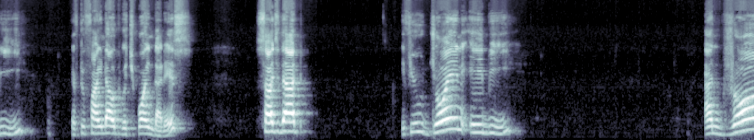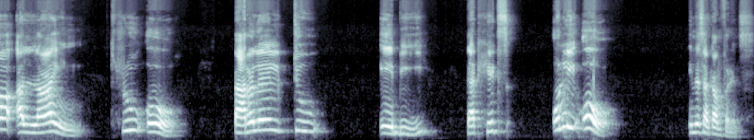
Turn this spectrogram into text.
B, you have to find out which point that is, such that if you join AB and draw a line through O parallel to AB that hits only O in the circumference.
